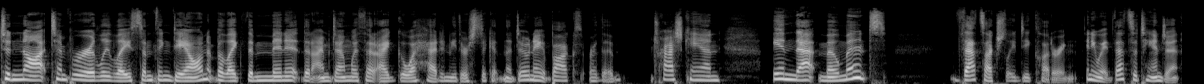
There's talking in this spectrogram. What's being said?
to not temporarily lay something down, but like the minute that I'm done with it, I go ahead and either stick it in the donate box or the trash can. In that moment, that's actually decluttering. Anyway, that's a tangent,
